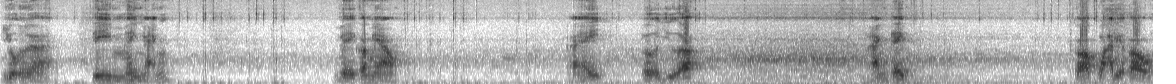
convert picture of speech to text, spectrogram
Ví dụ là tìm hình ảnh về con mèo đấy, ở giữa hành tinh. Có quả địa cầu.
